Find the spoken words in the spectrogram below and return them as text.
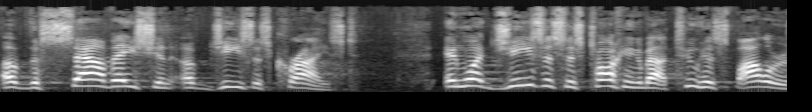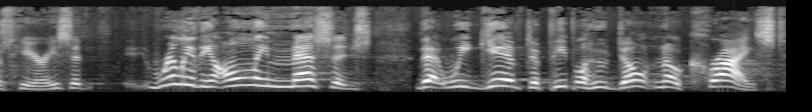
of the salvation of Jesus Christ. And what Jesus is talking about to his followers here, he said, really the only message that we give to people who don't know Christ,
